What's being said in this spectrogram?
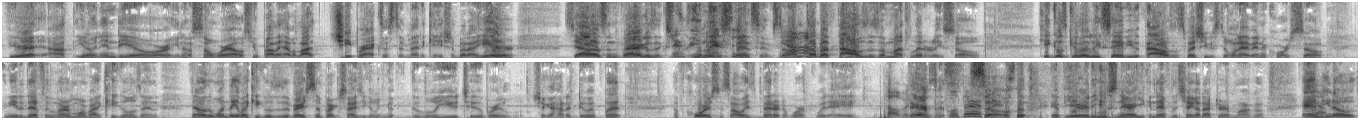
if you're out, you know, in India or you know somewhere else, you'll probably have a lot cheaper access to medication. But I hear Cialis and Viagra is extremely expensive. expensive. So I'm talking about thousands a month, literally. So Kegels can literally save you thousands, especially if you still want to have intercourse. So you need to definitely learn more about Kegels. And you know, the one thing about Kegels is a very simple exercise. You can Google YouTube or check out how to do it, but. Of course, it's always better to work with a Pelvic therapist. physical So, if you're in the Houston area, you can definitely check out Dr. Amagoh. And, Yeah. you know,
